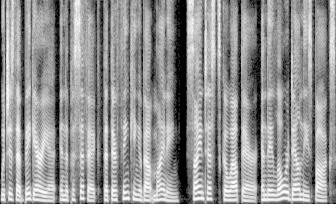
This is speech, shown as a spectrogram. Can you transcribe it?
which is that big area in the Pacific that they're thinking about mining, scientists go out there and they lower down these box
